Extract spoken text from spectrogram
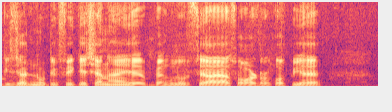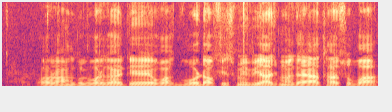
गिजट नोटिफिकेशन है ये बेंगलोर से आया सो ऑर्डर कॉपी है। और हम गुलबर्गा के वक्त बोर्ड ऑफ़िस में भी आज मैं गया था सुबह।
